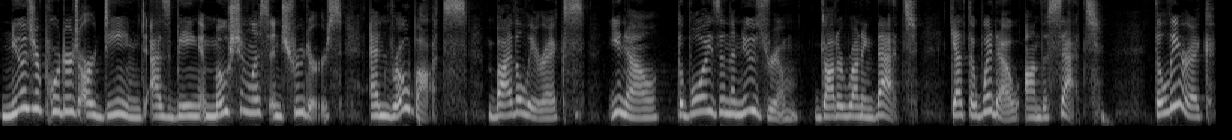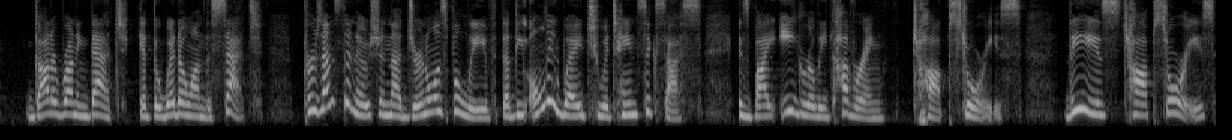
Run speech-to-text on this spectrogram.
News reporters are deemed as being emotionless intruders and robots by the lyrics you know, the boys in the newsroom got a running bet. Get the widow on the set. The lyric, Got a running bet, get the widow on the set, presents the notion that journalists believe that the only way to attain success is by eagerly covering top stories. These top stories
